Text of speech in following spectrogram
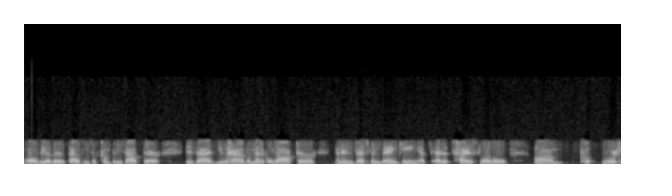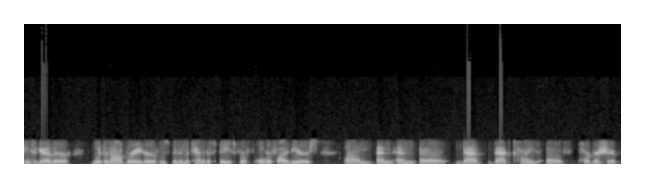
all the other thousands of companies out there is that you have a medical doctor and investment banking at, at its highest level um, co- working together with an operator who's been in the cannabis space for over five years, um, and and uh, that that kind of partnership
